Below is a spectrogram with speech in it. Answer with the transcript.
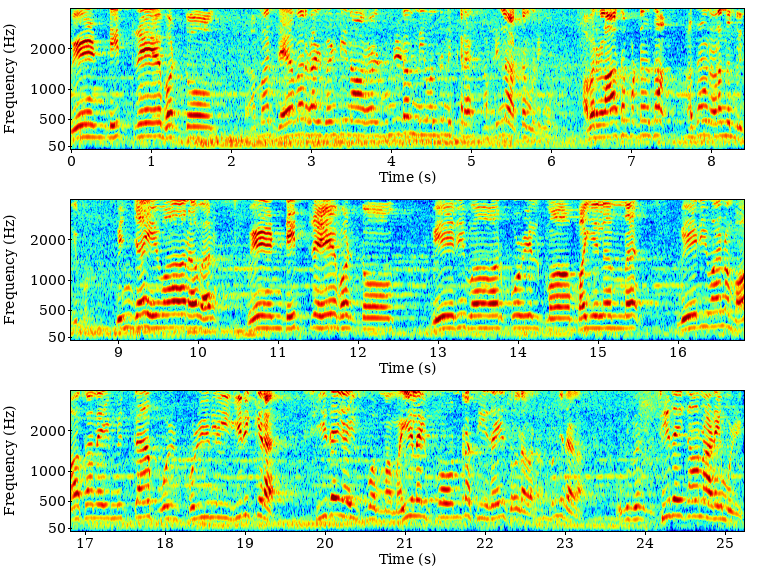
வேண்டிற்றே பட்டோம். நம்ம தேவர்கள் வேண்டினார்கள் உன்னிடம் நீ வந்து நிற்கிற அப்படின்னு அர்த்தம் பண்ணிக்கணும் அவர்கள் ஆசைப்பட்டது தான் அதுதான் நடந்துட்டு இருக்கு இப்போ. விஞ்சைவானவர் வேண்டிற்றே பட்டோம். வேரிவார் பொழில் மா மயிலன்ன. வேரிவான வாசனை மிக்க பொழிலில் இருக்கிற சீதையை ம- மயிலை போன்ற சீதையை சொல்றவர். கொஞ்ச இது சீதைக்கான அடைமொழி.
